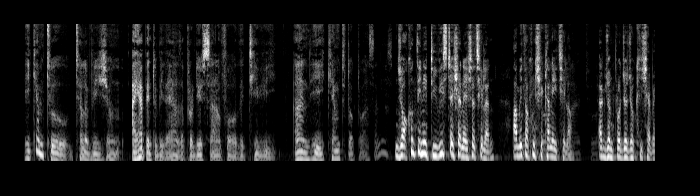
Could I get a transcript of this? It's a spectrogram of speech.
He came to television. I happened to be there as a producer for the TV. And he came to talk to us. যখন তিনি টিভি স্টেশনে এসেছিলেন আমি তখন সেখানেই ছিলাম একজন প্রযোজক হিসেবে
